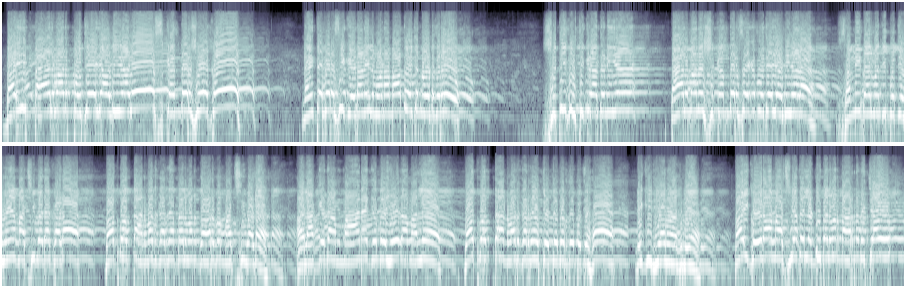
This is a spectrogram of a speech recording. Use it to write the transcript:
ਬਾਈ ਪਹਿਲਵਾਨ ਪੁੱਜੇ ਜਲਦੀ ਨਾਲ ਸਿਕੰਦਰ ਸ਼ੇਖ। ਨਹੀਂ ਤੇ ਫਿਰ ਅਸੀਂ ਗੇੜਾ ਨਹੀਂ ਲਵਾਉਣਾ ਬਾਅਦ ਵਿੱਚ ਨੋਟ ਕਰਿਓ। ਸਿੱਧੀ ਕੁਸ਼ਤੀ ਕਰਾ ਦੇਣੀ ਹੈ ਪਹਿਲਵਾਨ ਸਿਕੰਦਰ ਸਿੰਘ ਪੁੱਜੇ ਜਲਦੀ ਨਾਲ। ਸੰਮੀ ਪਹਿਲਵਾਨ ਜੀ ਪੁੱਜੇ ਹੋਏ ਆ, ਮਾਛੀਵਾੜਾ ਖੜਾ। ਬਹੁਤ ਬਹੁਤ ਧੰਨਵਾਦ ਕਰਦੇ ਆ ਪਹਿਲਵਾਨ ਗੌਰਵ ਮਾਛੀਵਾੜਾ। ਇਲਾਕੇ ਦਾ ਮਾਣ ਹੈ ਕਿ ਯੋਧਾ ਮੱਲ। ਬਹੁਤ ਬਹੁਤ ਧੰਨਵਾਦ ਕਰਦੇ ਆ ਚੇਤੇ ਦਰ ਤੇ ਪੁੱਜੇ ਹੈ। ਨਿੱਕੀ ਜੀਆਂ ਨੂੰ ਆਖਦੇ ਆ। ਭਾਈ ਗੋਰਾ ਮਾਛੀਆਂ ਤੇ ਲੱਡੂ ਪਹਿਲਵਾਨ ਮਾਰਨ ਵਿੱਚ ਆਓ।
